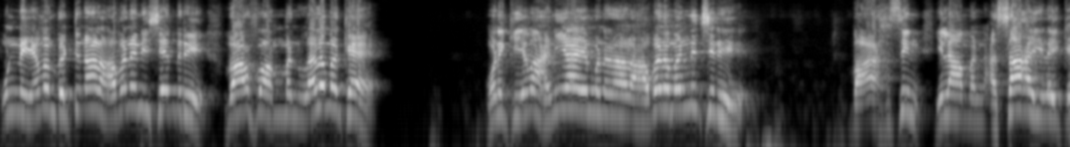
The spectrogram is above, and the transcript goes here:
உன்னை எவன் வெட்டினாலும் அவனை நீ சேர்ந்துரு. வாஃபா அம்மன் லலமக்க. உனக்கு எவன் அநியாயம் பண்ணனால அவனை மன்னிச்சிரு. ஹசின் இலாமன் அசா இலைக்க.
